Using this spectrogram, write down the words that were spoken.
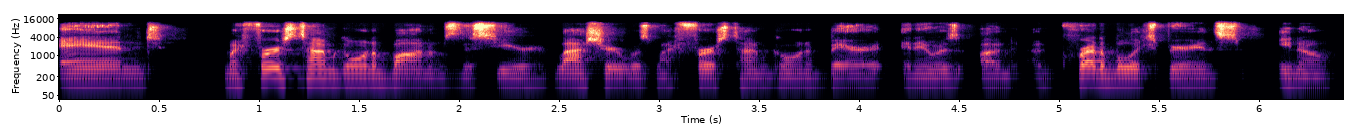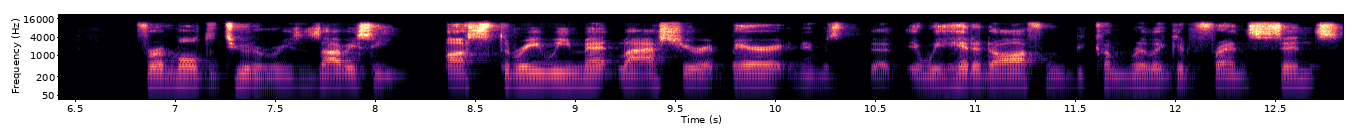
and my first time going to Bonhams this year. Last year was my first time going to Barrett, and it was an incredible experience. You know, for a multitude of reasons. Obviously, us three we met last year at Barrett, and it was the, we hit it off and we've become really good friends since.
